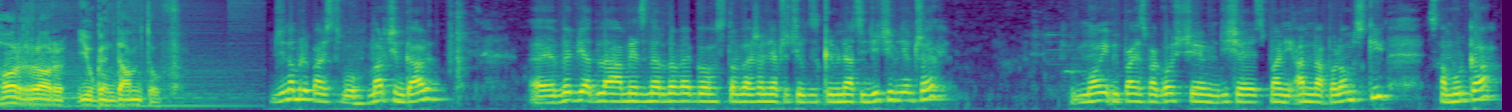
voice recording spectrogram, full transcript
Horror Jugendamtów. Dzień dobry Państwu, Marcin Gal. E, Wywiad dla Międzynarodowego Stowarzyszenia Przeciw Dyskryminacji Dzieci w Niemczech. Moim i Państwa gościem dzisiaj jest pani Anna Polomski z Hamburga,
